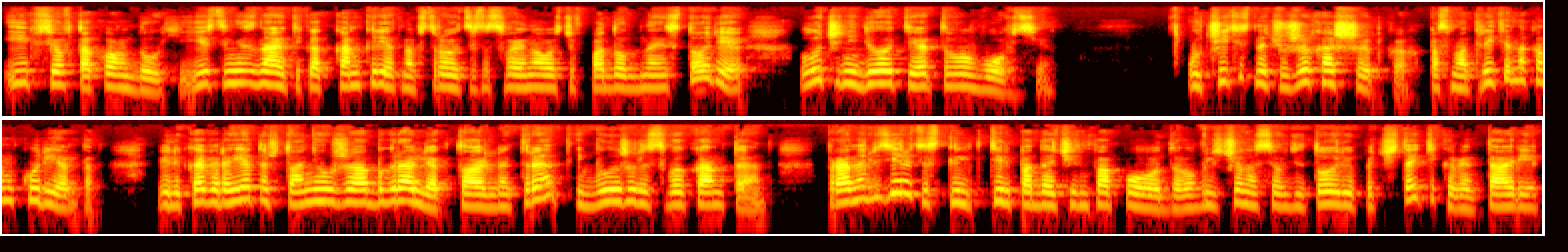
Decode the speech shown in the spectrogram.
и все в таком духе. Если не знаете, как конкретно встроиться со своей новостью в подобные истории, лучше не делайте этого вовсе. Учитесь на чужих ошибках, посмотрите на конкурентов. Велика вероятность, что они уже обыграли актуальный тренд и выложили свой контент. Проанализируйте стиль, подачи инфоповода, вовлеченность аудитории, почитайте комментарии.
